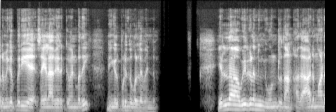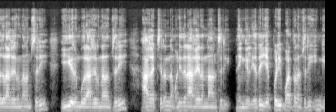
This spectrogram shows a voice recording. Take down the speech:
ஒரு மிகப்பெரிய செயலாக இருக்கும் என்பதை நீங்கள் புரிந்து கொள்ள வேண்டும். எல்லா உயிர்களும் இங்கு ஒன்றுதான். அது ஆடு மாடுகளாக இருந்தாலும் சரி ஈ எறும்புகளாக இருந்தாலும் சரி ஆகச் சிறந்த மனிதனாக இருந்தாலும் சரி நீங்கள் எதை எப்படி பார்த்தாலும் சரி இங்கு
